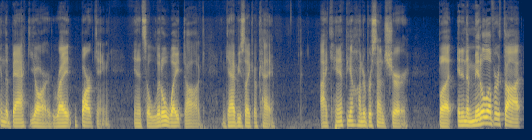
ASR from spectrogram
in the backyard, right? Barking. And it's a little white dog. And Gabby's like, okay, I can't be 100% sure. But in the middle of her thought,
